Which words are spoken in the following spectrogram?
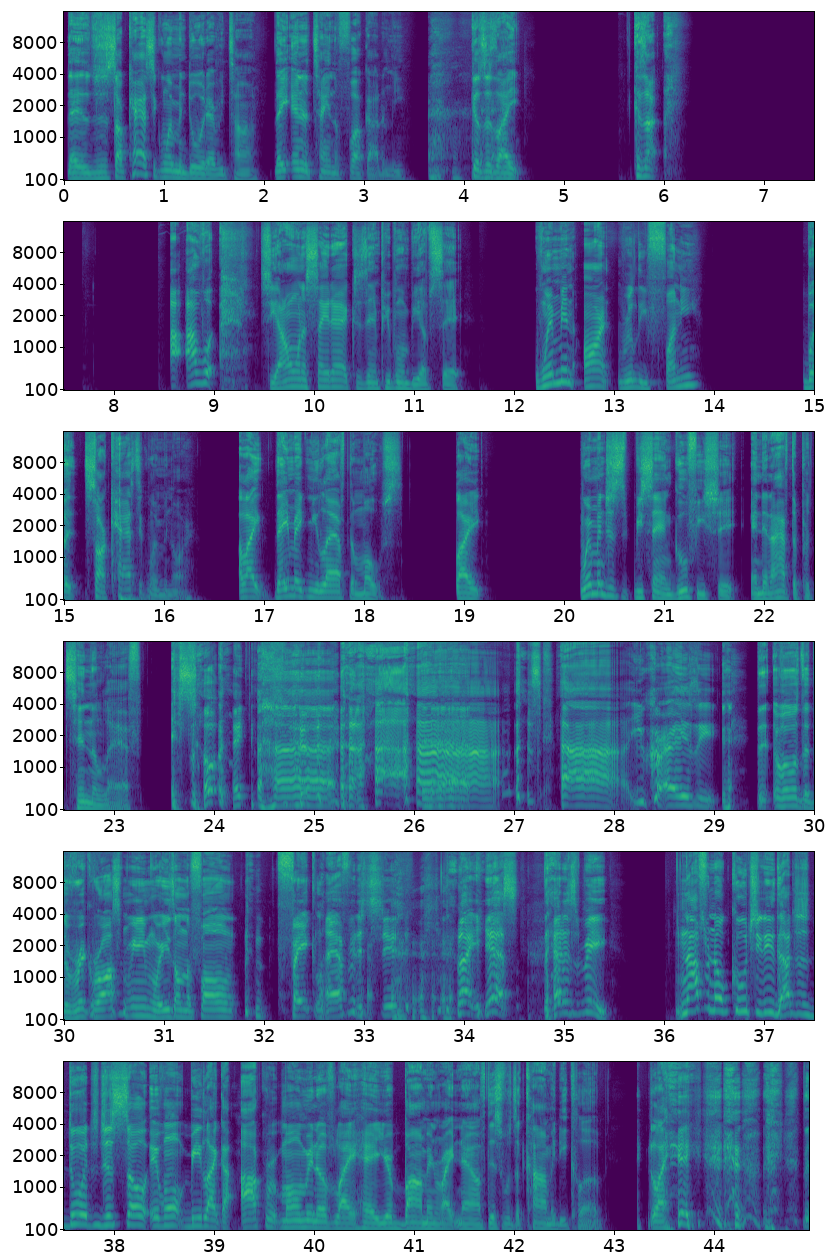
They just sarcastic women do it every time. They entertain the fuck out of me because it's like, because I. I, I would see. I don't want to say that because then people will be upset. Women aren't really funny, but sarcastic women are. I like they make me laugh the most. Like women just be saying goofy shit, and then I have to pretend to laugh. So like, you crazy. What was it? The Rick Ross meme where he's on the phone, fake laughing and shit. like, yes, that is me. Not for no coochie either. I just do it just so it won't be like an awkward moment of like, hey, you're bombing right now if this was a comedy club. Like,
